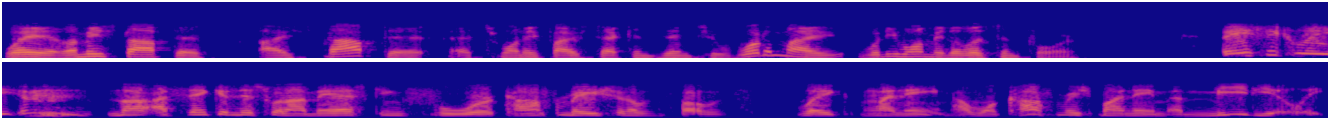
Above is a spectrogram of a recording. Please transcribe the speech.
Wait, let me stop this. I stopped it at 25 seconds into. What am I? What do you want me to listen for? Basically, no, I think in this one I'm asking for confirmation of, of like my name. I want confirmation of my name immediately.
